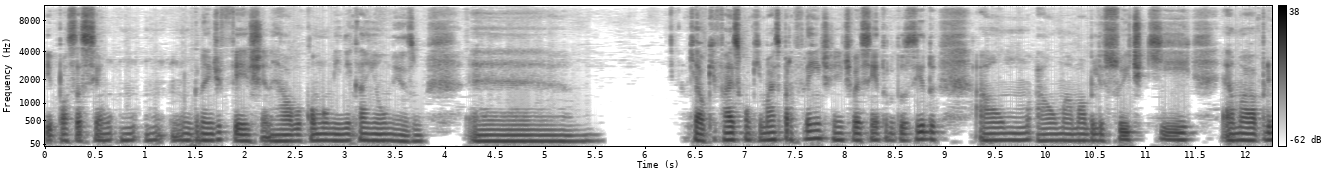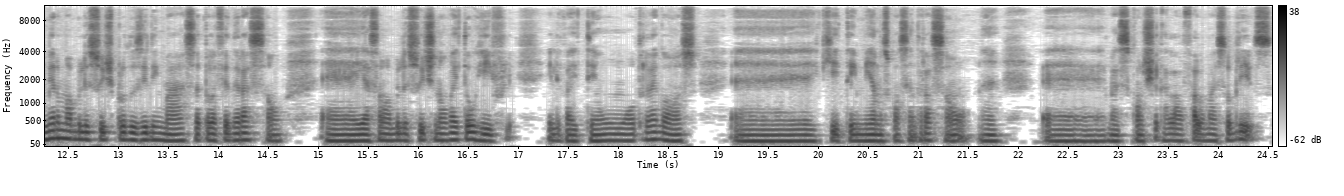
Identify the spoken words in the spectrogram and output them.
e possa ser um, um, um grande feixe, né? Algo como um mini canhão mesmo. É que é o que faz com que mais para frente a gente vai ser introduzido a, um, a uma mobile suite que é uma a primeira mobile suite produzida em massa pela federação. É, e essa mobile suite não vai ter o rifle ele vai ter um outro negócio é, que tem menos concentração né? É, mas quando chegar lá eu falo mais sobre isso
